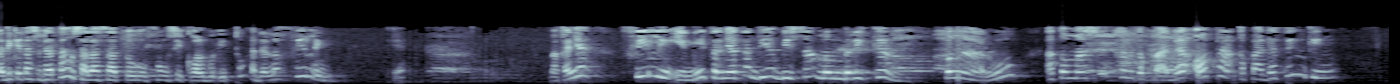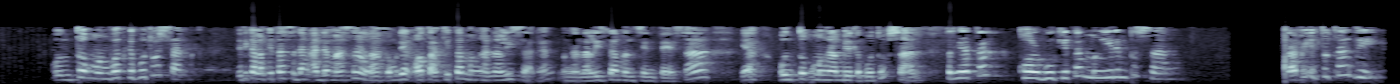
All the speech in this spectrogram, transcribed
Tadi kita sudah tahu salah satu fungsi kolbu itu adalah feeling. Ya. Makanya feeling ini ternyata dia bisa memberikan pengaruh atau masukan kepada otak, kepada thinking untuk membuat keputusan. Jadi kalau kita sedang ada masalah, kemudian otak kita menganalisa kan, menganalisa, mensintesa ya untuk mengambil keputusan, ternyata kolbu kita mengirim pesan. Tapi itu tadi,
